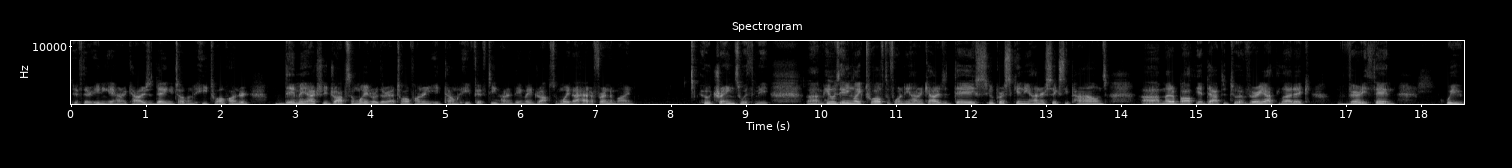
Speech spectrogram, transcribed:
if they're eating 800 calories a day and you tell them to eat 1200, they may actually drop some weight, or they're at 1200, you tell them to eat 1500, they may drop some weight. I had a friend of mine who trains with me. Um, he was eating like 12 to 1400 calories a day, super skinny, 160 pounds, uh, metabolically adapted to it, very athletic, very thin we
